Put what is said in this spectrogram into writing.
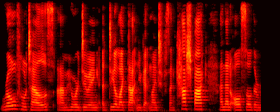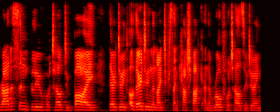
Rove Hotels um, who are doing a deal like that, and you get 90% cash back. And then also the Radisson Blu Hotel Dubai, they're doing oh they're doing the 90% cash back, and the Rove Hotels are doing.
